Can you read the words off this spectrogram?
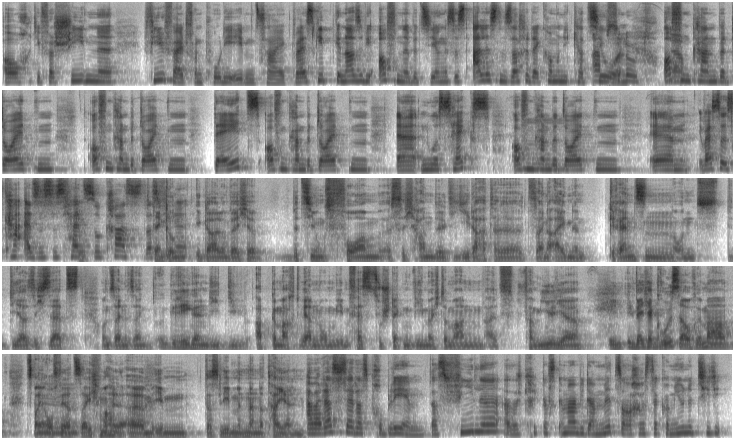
auch die verschiedene Vielfalt von Poly eben zeigt. Weil es gibt genauso wie offene Beziehungen, es ist alles eine Sache der Kommunikation. Absolut, Offen ja. kann bedeuten, offen kann bedeuten Dates, offen kann bedeuten äh, nur Sex, offen kann bedeuten, ähm, weißt du, es kann, also es ist halt so krass, Ich denke, um, egal um welche Beziehungsform es sich handelt, jeder hat halt seine eigenen Grenzen und die er sich setzt und seine, seine Regeln, die, die abgemacht werden, um eben festzustecken, wie möchte man als Familie, in, in welcher Größe auch immer, zwei aufwärts, sage ich mal, ähm, eben das Leben miteinander teilen. Aber das ist ja das Problem, dass viele, also ich kriege das immer wieder mit, so auch aus der Community, die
